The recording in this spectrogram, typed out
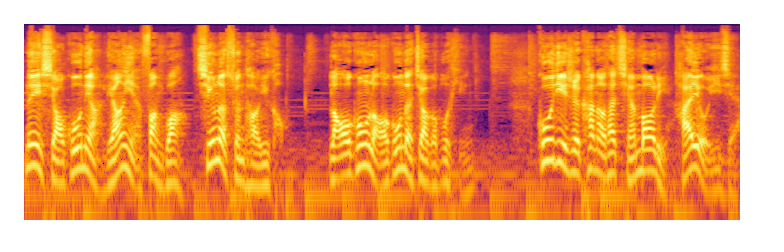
那小姑娘两眼放光，亲了孙涛一口。老公，老公的叫个不停，估计是看到他钱包里还有一些，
